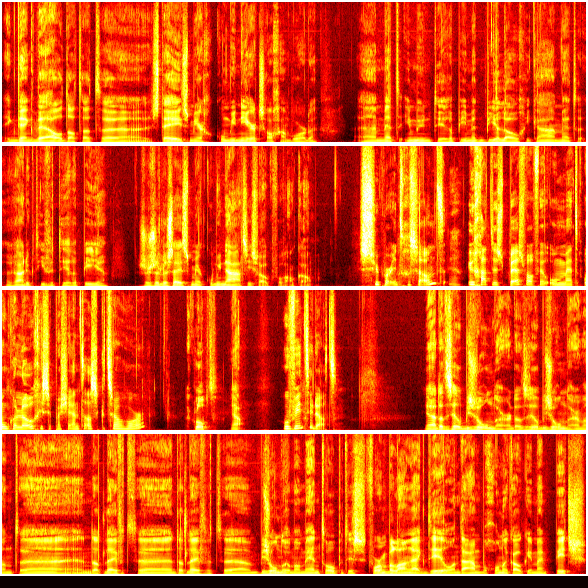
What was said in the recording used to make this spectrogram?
Ik denk wel dat dat eh, steeds meer gecombineerd zal gaan worden. eh, met immuuntherapie, met biologica, met radioactieve therapieën. Dus er zullen steeds meer combinaties ook vooral komen. Super interessant. Ja. U gaat dus best wel veel om met oncologische patiënten, als ik het zo hoor. Dat klopt, ja. Hoe vindt u dat? Ja, dat is heel bijzonder. Dat is heel bijzonder, want eh, dat levert, eh, dat levert eh, bijzondere momenten op. Het is voor een belangrijk deel, en daarom begon ik ook in mijn pitch,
